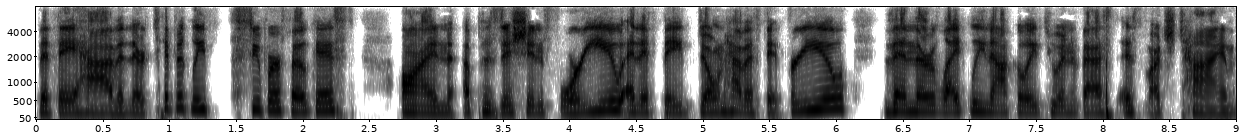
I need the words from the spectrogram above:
that they have. And they're typically super focused on a position for you. And if they don't have a fit for you, then they're likely not going to invest as much time.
